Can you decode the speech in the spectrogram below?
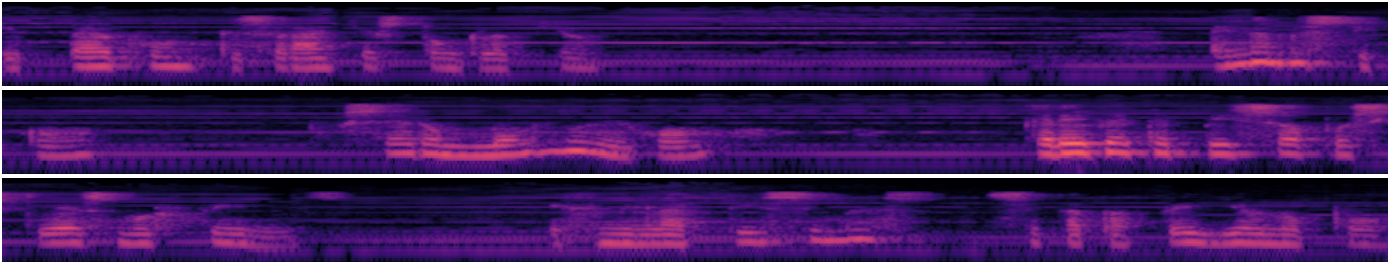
υπέβουν τις ράχες των κλαδιών. Ένα μυστικό που ξέρω μόνο εγώ κρύβεται πίσω από σκιές μορφήνης, ιχνηλατήσιμες σε καταφύγιο νοπό.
